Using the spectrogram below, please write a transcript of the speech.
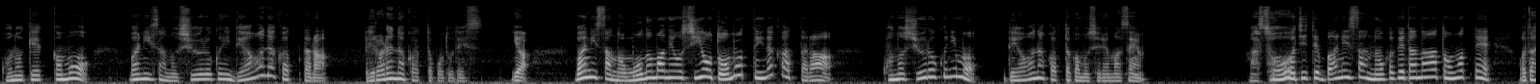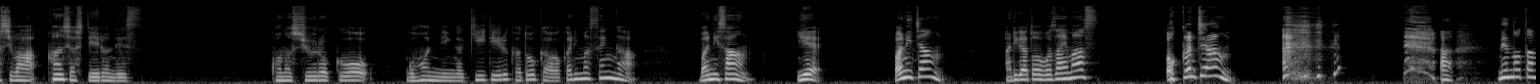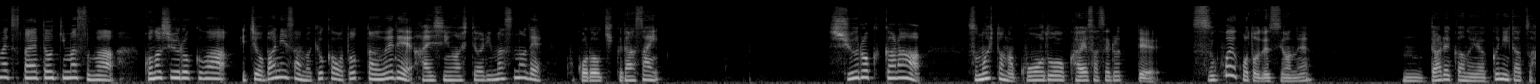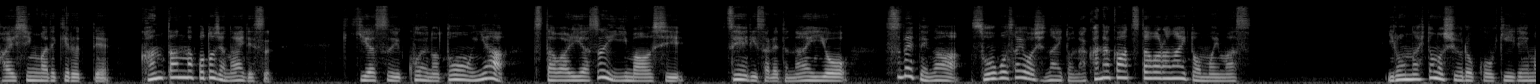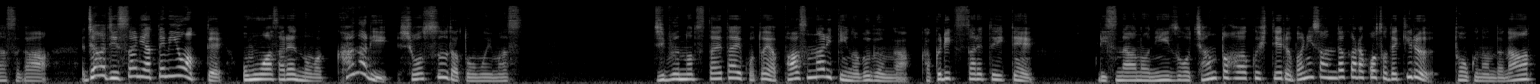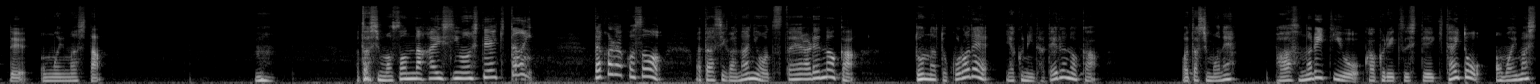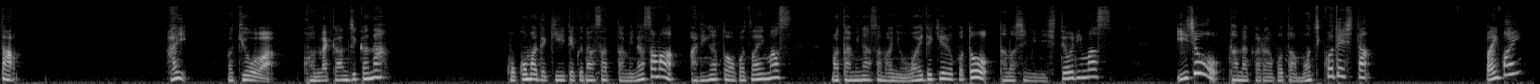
この結果もバニーさんの収録に出会わなかったら得られなかったことです。いや、バニーさんのモノマネをしようと思っていなかったら、この収録にも出会わなかったかもしれません。まあ、総じてバニーさんのおかげだなと思って、私は感謝しているんです。この収録をご本人が聞いているかどうかはわかりませんが、バニさん、いえ、バニちゃん、ありがとうございます。おっくんちゃん あ、念のため伝えておきますが、この収録は一応バニーさんの許可を取った上で配信をしておりますので、心置きください。収録からその人の行動を変えさせるってすごいことですよね。うん、誰かの役に立つ配信ができるって簡単なことじゃないです。聞きやすい声のトーンや伝わりやすい言い回し、整理された内容、すべてが相互作用しないとなかなか伝わらないと思います。いろんな人の収録を聞いていますが、じゃあ実際にやってみようって思わされるのはかなり少数だと思います。自分の伝えたいことやパーソナリティの部分が確立されていて、リスナーのニーズをちゃんと把握しているバニさんだからこそできるトークなんだなって思いました。うん。私もそんな配信をしていきたい。だからこそ、私が何を伝えられるのか、どんなところで役に立てるのか、私もね、パーソナリティを確立していきたいと思いました。はい。まあ、今日はこんな感じかな。ここまで聞いてくださった皆様、ありがとうございます。また皆様にお会いできることを楽しみにしております。以上、棚からぼたもちこでした。バイバイ。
